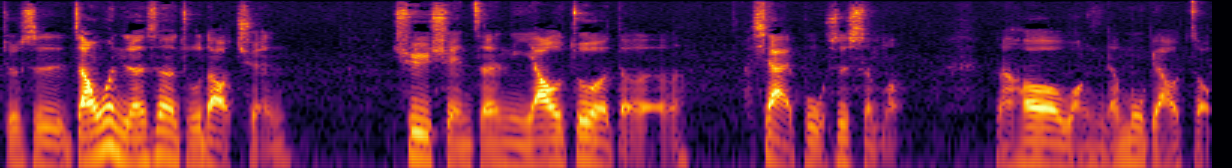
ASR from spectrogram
就是掌握你人生的主导权，去选择你要做的下一步是什么。然后往你的目标走，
